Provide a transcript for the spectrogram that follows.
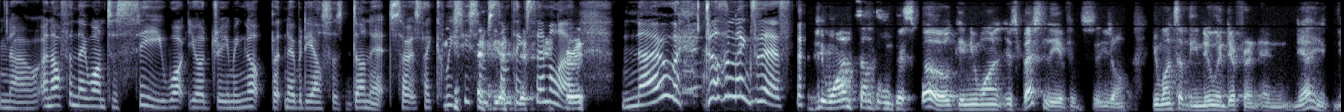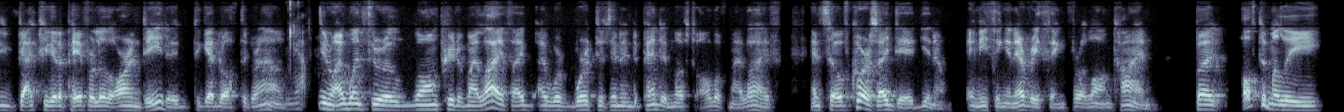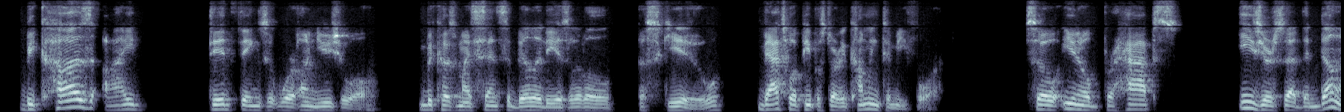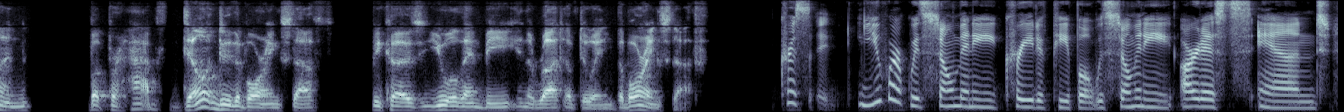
No, and often they want to see what you're dreaming up, but nobody else has done it. So it's like, can we see some something similar? No, it doesn't exist. if you want something bespoke, and you want, especially if it's you know you want something new and different, and yeah, you, you actually got to pay for a little R and D to to get it off the ground. Yeah, you know, I went through a long period of my life. I I worked as an independent most all of my life, and so of course I did you know anything and everything for a long time. But ultimately, because I did things that were unusual because my sensibility is a little askew. That's what people started coming to me for. So, you know, perhaps easier said than done, but perhaps don't do the boring stuff because you will then be in the rut of doing the boring stuff. Chris, eh, you work with so many creative people, with so many artists and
